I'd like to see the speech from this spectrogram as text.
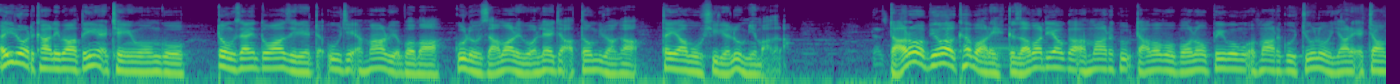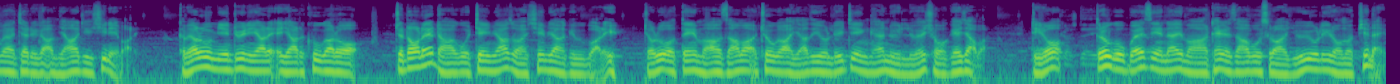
အဲ့ဒီတော့တခါလေးမှာအသိရဲ့အချိန်ဝန်းကိုတုံဆိုင်သွားစေတဲ့တူချင်းအမားတွေအပေါ်မှာကုလိုဇာမတွေကိုအလှည့်ကျအသုံးပြီးတော့ကတက်ရောက်မှုရှိတယ်လို့မြင်ပါသလား။ဒါတော့ပြောရခက်ပါတယ်ကစားမတစ်ယောက်ကအမှားတစ်ခုဒါမှမဟုတ်ဘောလုံးပေးဖို့မှုအမှားတစ်ခုကျူးလွန်ရတဲ့အကြောင်းများချက်တွေကအများကြီးရှိနေပါတယ်ခင်ဗျားတို့မြင်တွေ့နေရတဲ့အရာတစ်ခုကတော့ကျွန်တော်လည်းဒါကိုချိန်များစွာရှင်းပြခဲ့ပူပါတယ်ကျွန်တော်တို့အသင်းမှာဇာမအချို့ကရာသီကိုလေ့ကျင့်ငန်းတွေလွဲချော်ခဲ့ကြပါတယ် ဒီတော့သူတို့ကိုပွဲစဉ်တိုင်းမှာထည့်ကစားဖို့ဆိုတာရိုးရိုးလေးတော့မဖြစ်နိုင်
